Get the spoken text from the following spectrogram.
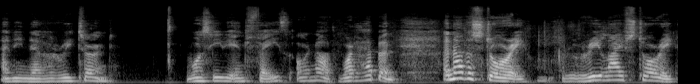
and he never returned. Was he in faith or not? What happened? Another story, real life story.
